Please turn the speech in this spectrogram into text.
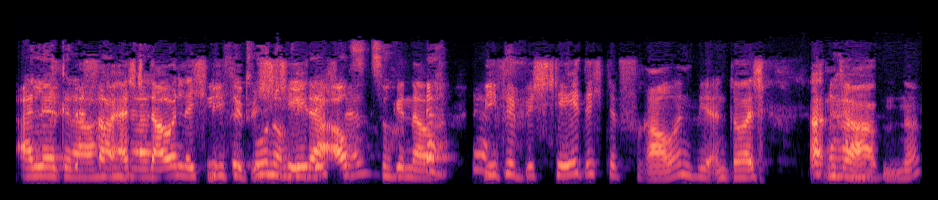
alle genau. Das war erstaunlich, wie viel, tun, beschädigte, um genau, ja, ja. wie viel beschädigte Frauen wir in Deutschland ja. haben. Ne?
